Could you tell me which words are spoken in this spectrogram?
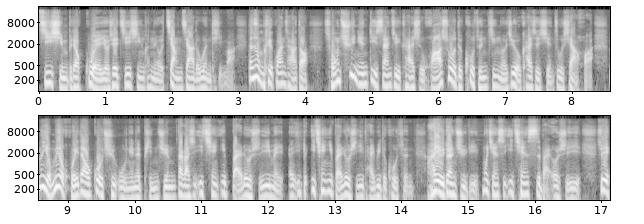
机型比较贵，有些机型可能有降价的问题嘛。但是我们可以观察到，从去年第三季开始，华硕的库存金额就有开始显著下滑。那有没有回到过去五年的平均？大概是一千一百六十亿美呃一一千一百六十亿台币的库存，还有一段距离。目前是一千四百二十亿，所以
